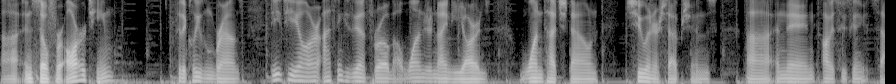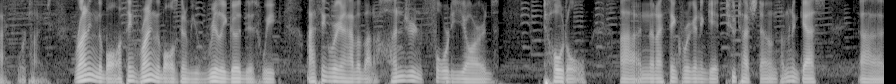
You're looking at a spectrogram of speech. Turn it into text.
Uh, and so for our team, for the Cleveland Browns, DTR, I think he's going to throw about 190 yards, one touchdown, two interceptions. Uh, and then obviously he's going to get sacked four times. Running the ball, I think running the ball is going to be really good this week. I think we're going to have about 140 yards total. Uh, and then I think we're going to get two touchdowns. I'm going to guess uh,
